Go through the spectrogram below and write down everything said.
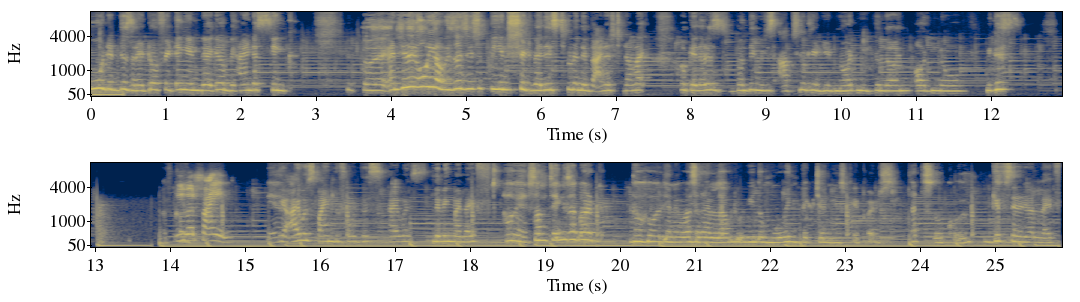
who did this retrofitting in like you know behind a sink? So, like, and she's like, oh yeah, wizards used to pee and shit where they stood and they vanished. And I'm like, okay, there is one thing we just absolutely did not need to learn or know because We were fine. yeah, I was fine before this. I was living my life. Okay, some things about the whole universe that I loved would be the moving picture newspapers. That's so cool. GIFs in real life.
